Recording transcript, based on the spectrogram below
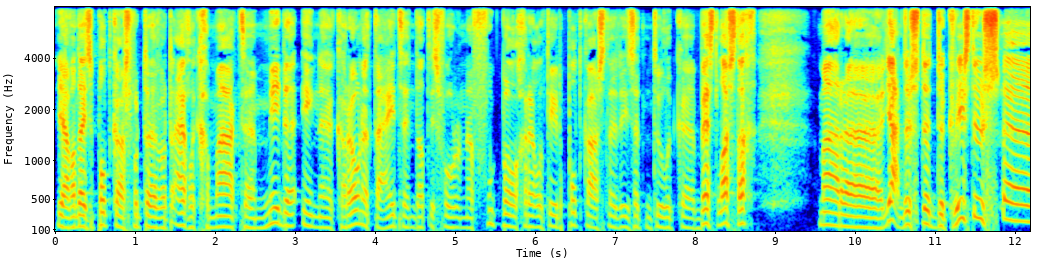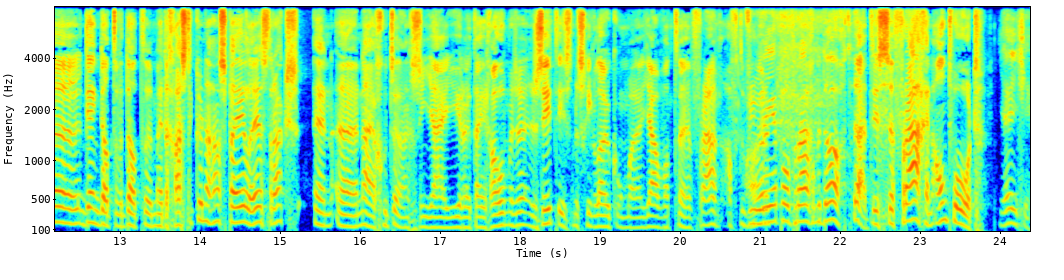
ja, want deze podcast wordt, uh, wordt eigenlijk gemaakt uh, midden in uh, coronatijd. En dat is voor een voetbalgerelateerde podcast is het natuurlijk best lastig. Maar ja, dus de, de quiz dus. ik denk dat we dat met de gasten kunnen gaan spelen hè, straks. En nou ja, goed, aangezien jij hier tegenover zit, is het misschien leuk om jou wat vragen af te vuren. Oh, je hebt al vragen bedacht. Ja, het is vraag en antwoord. Jeetje.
